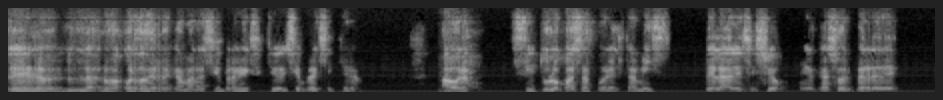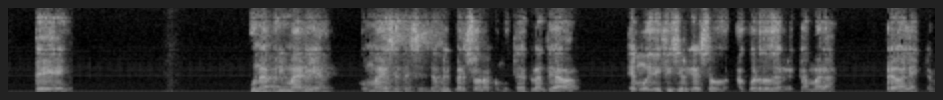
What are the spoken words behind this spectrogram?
eh, la- los acuerdos de recámara siempre han existido y siempre existirán. Ahora, si tú lo pasas por el tamiz de la decisión, en el caso del PRD, de una primaria con más de 700 mil personas, como ustedes planteaban, es muy difícil que esos acuerdos de recámara prevalezcan.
